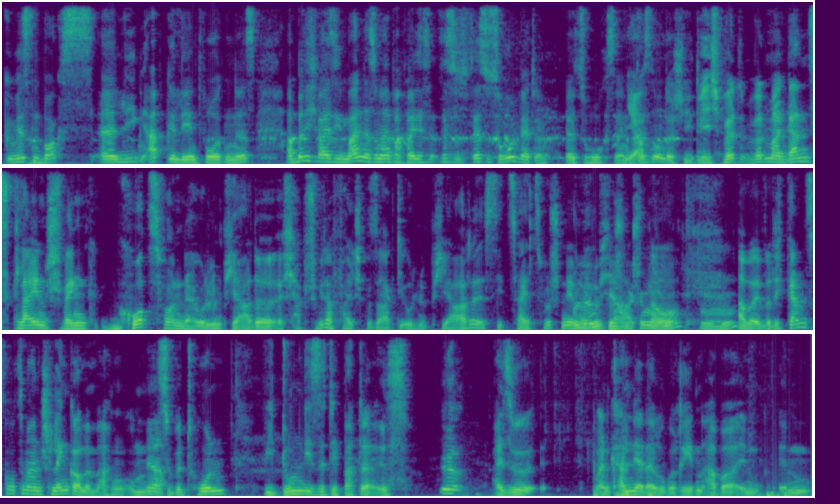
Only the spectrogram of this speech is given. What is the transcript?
gewissen Box-Ligen abgelehnt worden ist. Aber nicht, weil sie ein Mann ist, sondern einfach, weil die Testos- Testosteronwerte äh, zu hoch sind. Ja. Das ist ein Unterschied. Ich würde würd mal einen ganz kleinen Schwenk kurz von der Olympiade. Ich habe schon wieder falsch gesagt. Die Olympiade ist die Zeit zwischen den Olympia, Olympischen genau. Spielen. Aber würde ich ganz kurz mal einen Schlenkerle machen, um Ja. zu betonen, wie dumm diese Debatte ist. Ja. Also, man kann ja darüber reden, aber im, im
